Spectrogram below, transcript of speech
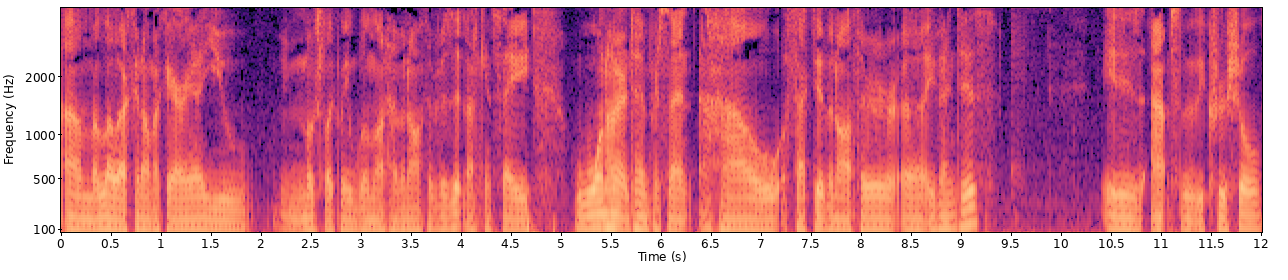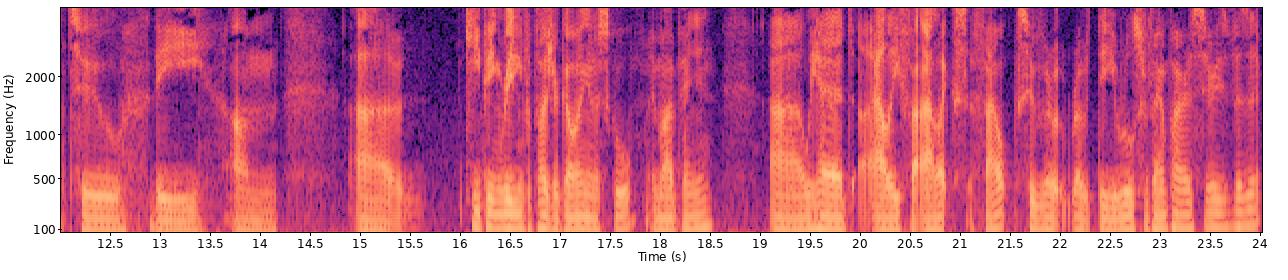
um, a low economic area, you most likely will not have an author visit. And I can say 110% how effective an author uh, event is. It is absolutely crucial to the um, uh, keeping reading for pleasure going in a school, in my opinion. Uh, we had Ali Alex Foulkes, who wrote, wrote, the Rules for Vampires series, visit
